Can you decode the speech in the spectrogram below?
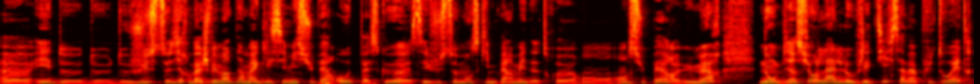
et de, de, de, juste se dire, bah je vais maintenir ma glycémie super haute parce que c'est justement ce qui me permet d'être en, en super Non, bien sûr, là, l'objectif, ça va plutôt être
